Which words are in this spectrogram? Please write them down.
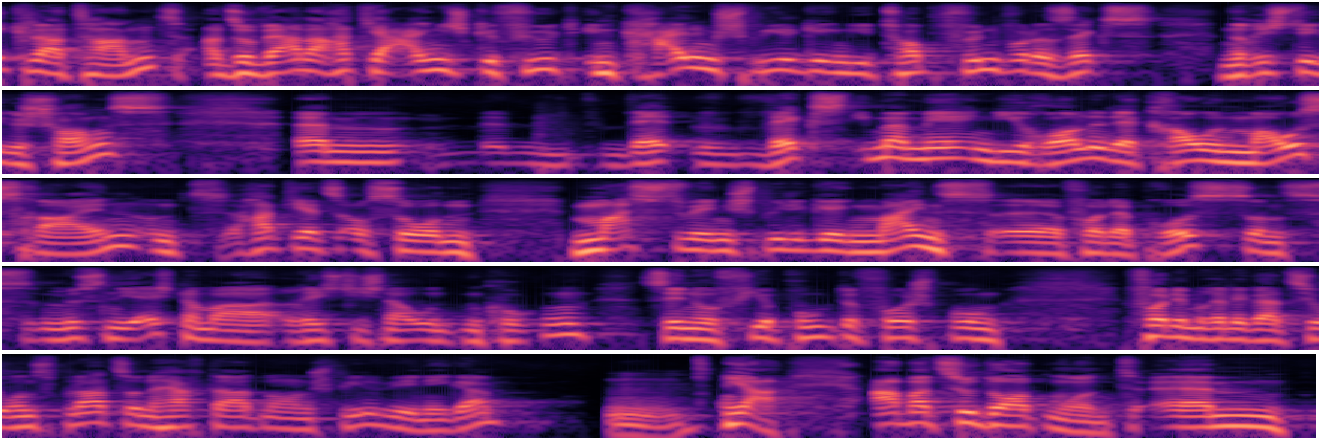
eklatant. Also Werder hat ja eigentlich gefühlt in keinem Spiel gegen die Top 5 oder 6 eine richtige Chance. Ähm, wächst immer mehr in die Rolle der grauen Maus rein und hat jetzt auch so ein Must-Win-Spiel gegen Mainz äh, vor der Brust. Sonst müssen die echt nochmal richtig nach unten gucken. Sind nur vier Punkte Vorsprung vor dem Relegationsplatz und Hertha hat noch ein Spiel weniger. Mhm. Ja, aber zu Dortmund. Ähm,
